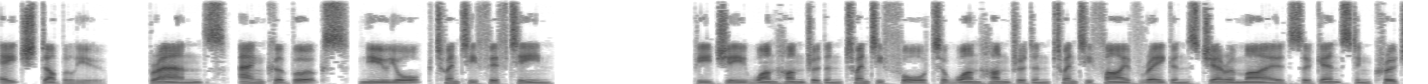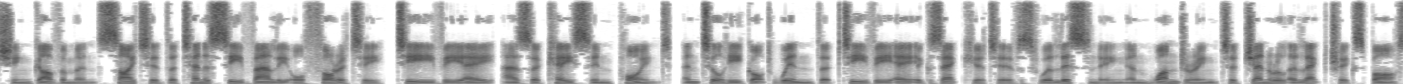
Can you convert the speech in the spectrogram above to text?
H. W. Brands, Anchor Books, New York 2015 pg 124 to 125 Reagan's Jeremiads against encroaching government cited the Tennessee Valley Authority (TVA) as a case in point until he got wind that TVA executives were listening and wondering to General Electric's boss,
